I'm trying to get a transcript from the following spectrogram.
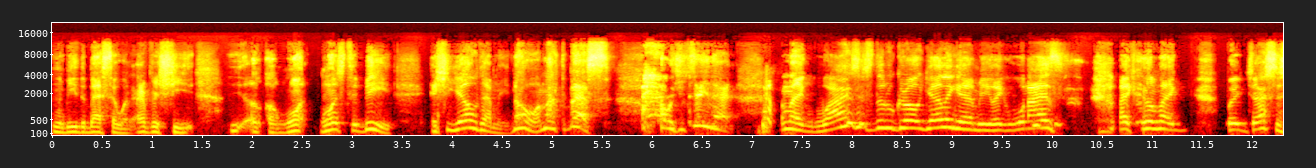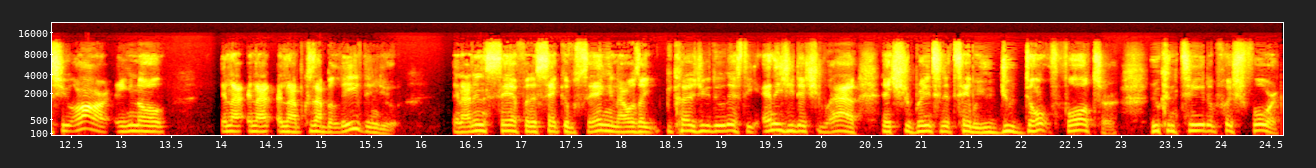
and to be the best at whatever she uh, uh, want, wants to be. And she yelled at me, No, I'm not the best. How would you say that? I'm like, Why is this little girl yelling at me? Like, why is, like, I'm like, But Justice, you are. And, you know, and I and I and I because I believed in you. And I didn't say it for the sake of saying it. I was like, because you do this, the energy that you have, that you bring to the table, you, you don't falter. You continue to push forward.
